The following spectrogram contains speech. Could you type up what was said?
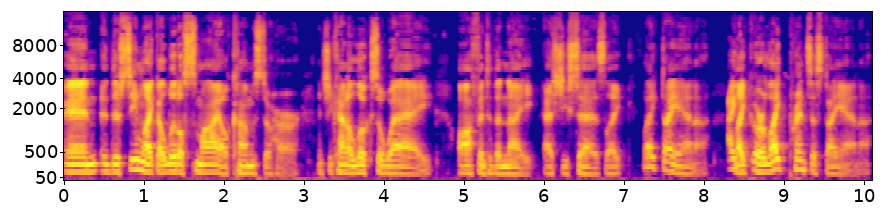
and there seemed like a little smile comes to her and she kind of looks away off into the night as she says like like diana I- like or like princess diana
